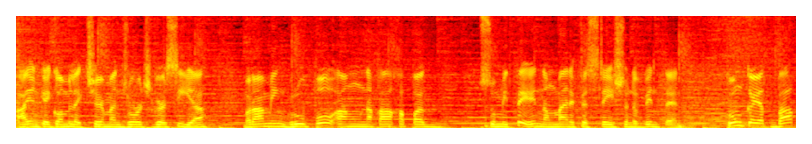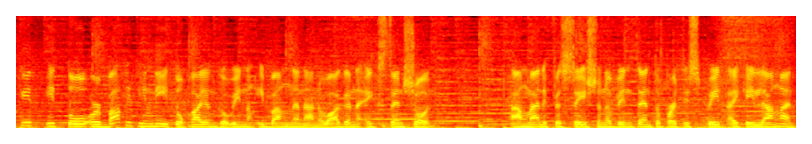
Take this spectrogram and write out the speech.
Ayon kay COMELEC Chairman George Garcia, maraming grupo ang nakakapag-sumite ng manifestation of intent kung kaya't bakit ito or bakit hindi ito kayang gawin ng ibang nananawagan na extension. Ang manifestation of intent to participate ay kailangan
